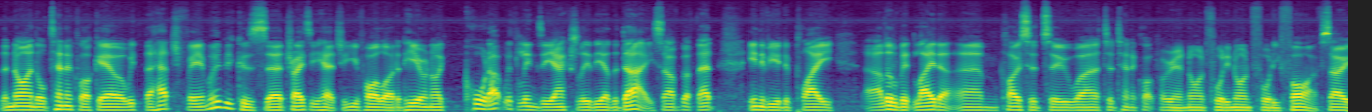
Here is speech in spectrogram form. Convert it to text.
the nine till ten o'clock hour with the Hatch family because uh, Tracy Hatcher, you've highlighted here, and I caught up with Lindsay actually the other day, so I've got that interview to play uh, a little bit later, um, closer to uh, to ten o'clock, probably around 9.40, 9.45. So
